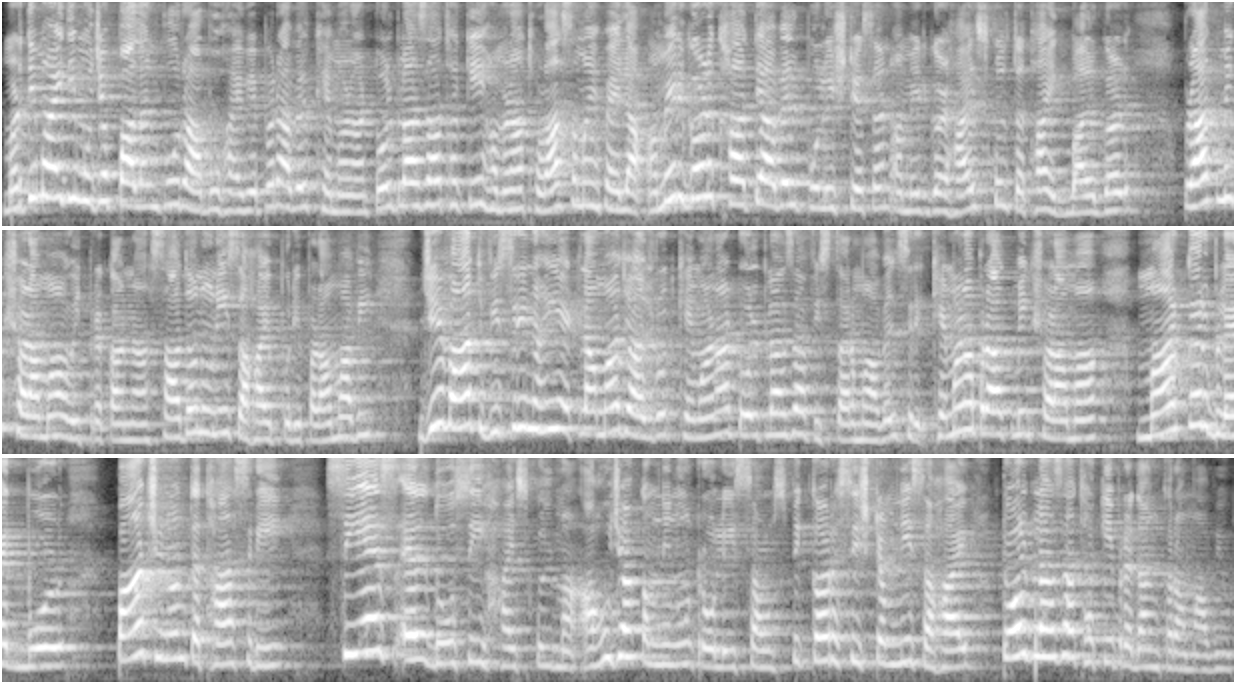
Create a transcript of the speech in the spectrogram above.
મળતી માહિતી મુજબ પાલનપુર આબુ હાઈવે પર આવેલ ખેમાણા ટોલ પ્લાઝા થકી હમણાં થોડા સમય પહેલા અમીરગઢ ખાતે આવેલ પોલીસ સ્ટેશન, અમીરગઢ હાઈસ્કૂલ તથા ઇકબાલગઢ પ્રાથમિક શાળામાં વિવિધ પ્રકારના સાધનોની સહાય પૂરી પાડવામાં આવી. જે વાત વિસરી નહીં એટલામાં જ આજરોજ ખેમાણા ટોલ પ્લાઝા વિસ્તારમાં આવેલ શ્રી ખેમાણા પ્રાથમિક શાળામાં માર્કર બ્લેકબોર્ડ પાંચ નંગ તથા શ્રી સીએસએલ દોશી હાઈસ્કૂલમાં આહુજા કંપનીનું ટ્રોલી સાઉન્ડ સ્પીકર સિસ્ટમની સહાય ટોલ પ્લાઝા થકી પ્રદાન કરવામાં આવ્યું.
